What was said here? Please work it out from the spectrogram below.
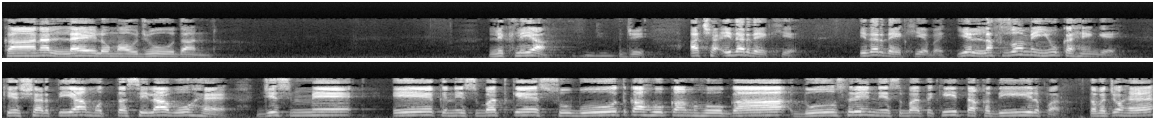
کان اللیل موجودن لکھ لیا؟ جی۔ اچھا ادھر دیکھیے ادھر دیکھیے بھائی، یہ لفظوں میں یوں کہیں گے کہ شرطیہ متصلہ وہ ہے جس میں ایک نسبت کے ثبوت کا حکم ہوگا دوسری نسبت کی تقدیر پر۔ توجہ ہے؟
